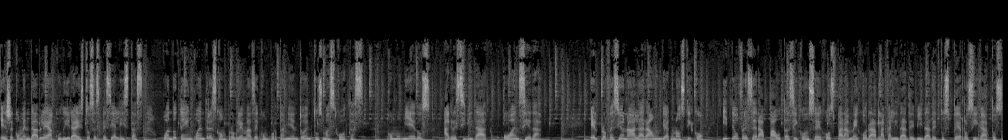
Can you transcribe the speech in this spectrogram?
Es recomendable acudir a estos especialistas cuando te encuentres con problemas de comportamiento en tus mascotas, como miedos, agresividad o ansiedad. El profesional hará un diagnóstico y te ofrecerá pautas y consejos para mejorar la calidad de vida de tus perros y gatos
